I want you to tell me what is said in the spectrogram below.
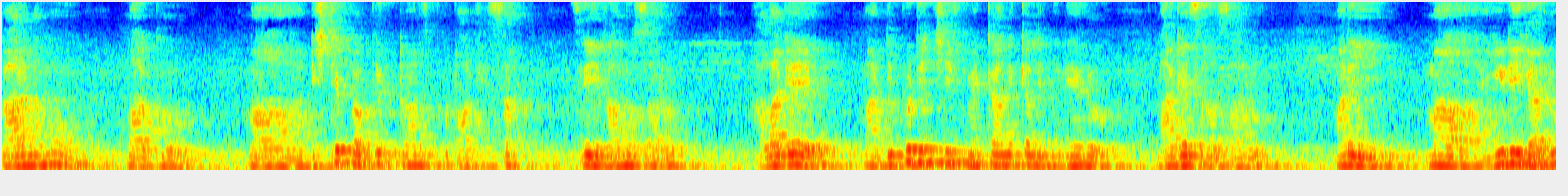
కారణము మాకు మా district public transport officer Shri Ramu sir అలాగే మా deputy chief mechanical engineer Nageswara Rao sir మరి మా ఈడీ గారు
